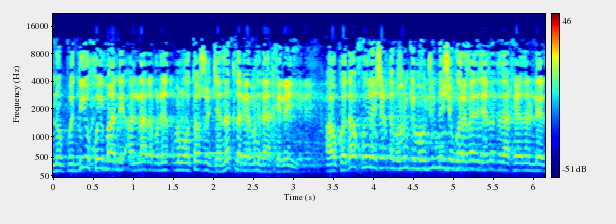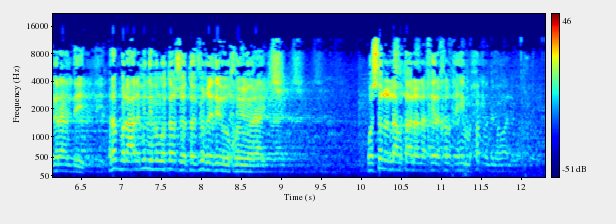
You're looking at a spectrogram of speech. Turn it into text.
نو په دې خو باندې الله رب العزت موږ تاسو جنت لبه موږ داخلي او کدا خو نه شرط موږ کې موجود نشي ګوره به جنت داخله نه ډېر ګران دي رب العالمین موږ تاسو توفیق دې خو نه راکړي وصلی الله تعالی علی خیر خلقه محمد وعلى اله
